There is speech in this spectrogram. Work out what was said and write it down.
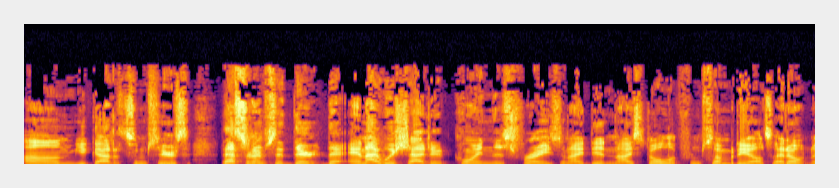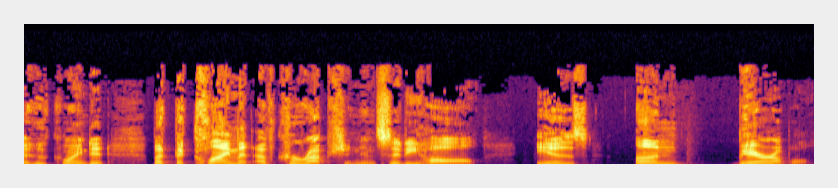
um, you got it some serious. That's what I'm saying. There, there, and I wish I'd have coined this phrase, and I didn't. I stole it from somebody else. I don't know who coined it, but the climate of corruption in City Hall is unbearable.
